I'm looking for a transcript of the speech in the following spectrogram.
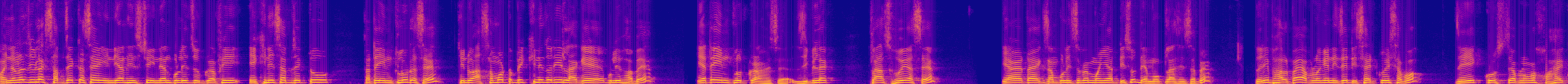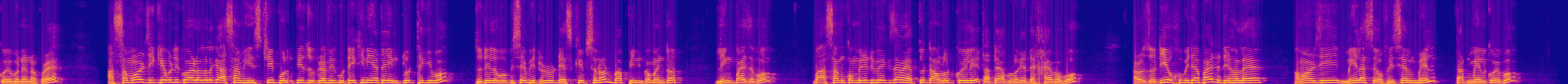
অন্যান্য যিবিলাক ছাবজেক্ট আছে Indian history Indian politics geography এইখিনি ছাবজেক্টটো তাতে ইনক্লুড আছে। কিন্তু আছামৰ টপিকখিনি যদি লাগে বুলি ভাবে ইয়াতে ইনক্লুড কৰা হৈছে। যিবিলাক ক্লাছ হৈ আছে ইয়াৰ এটা এক্সাম্পল হিচাপে মই ইয়াত দিছোঁ ডেমো ক্লাছ হিচাপে। যদি ভাল পায় আপোনালোকে নিজে ডিচাইড কৰি চাব যে এই কোৰ্চটোৱে আপোনালোকক সহায় কৰিবনে নকৰে। আছামৰ জি কে বুলি কোৱাৰ লগে লগে আছাম হিষ্ট্ৰী পলিটিক্স জিঅ'গ্ৰাফী গোটেইখিনি ইয়াতে ইনক্লুড থাকিব। যদি ল'ব বিচাৰে ভিডিঅ'টোৰ ডেছক্ৰিপশ্যনত বা পিন কমেণ্টত লিংক পাই যাব। বা আছাম কম্পিটিটিভ এক্সাম এপটো ডাউনলোড কৰিলেই তাতে আপোনালোকে দেখাই পাব। আৰু যদি অসুবিধা পায় তেতিয়াহ'লে আমাৰ যি মেইল আছে অফিচিয়েল মেইল তাত মেইল কৰিব।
